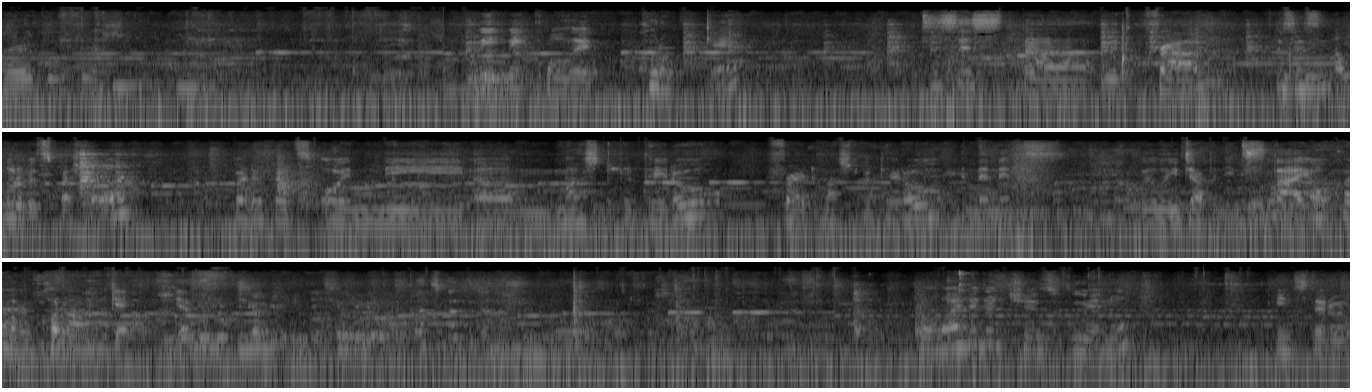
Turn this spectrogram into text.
Very good, yes. We, we call it korokke. This is the with crab. This is a little bit special, but if it's on the um, mashed potato, fried mashed potato, and then it's really Japanese style Okay. of korokke. Yes. So why choose Ueno instead of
